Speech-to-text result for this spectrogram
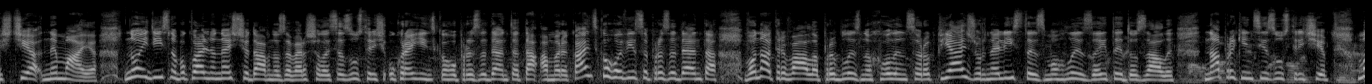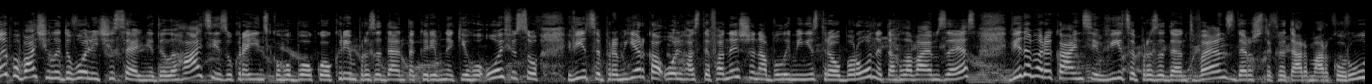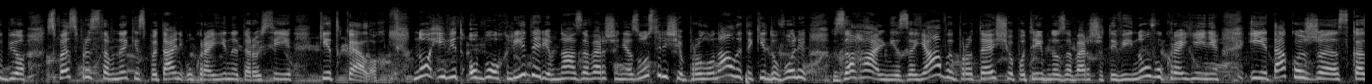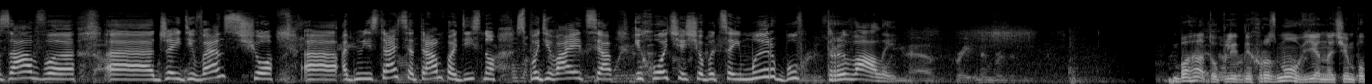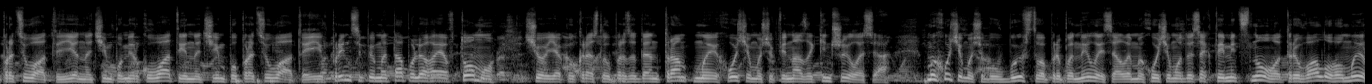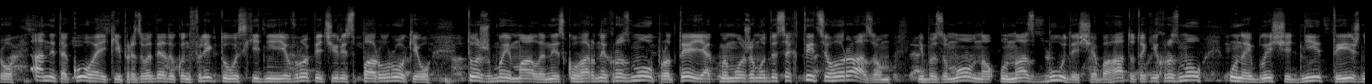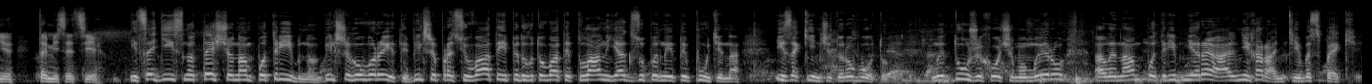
ще немає. Ну і дійсно, буквально нещодавно завершилася зустріч українського президента та американського віце-президента. Вона тривала приблизно хвилин 45. Журналісти змогли зайти до зали наприкінці зустрічі. Ми побачили доволі чисельні делегації з українського боку, окрім президента, керівник його офісу, віце-прем'єрка Ольга Стефанишина, були міністри оборони та глава МЗС. Від американців віце-президент Венс, держсекретар Марко Рубіо, спецпредставник із питань України та Росії Кіт Келох. Ну і від обох лідерів на завершення зустрічі пролунали такі доволі загальні заяви про те, що потрібно завершити війну в Україні. І також е, сказав е, е, Джей Ді Венс, що адміністрація Трампа дійсно сподівається і хоче, щоб цей мир був тривалий. Багато плідних розмов є над чим попрацювати, є над чим поміркувати і над чим попрацювати. І в принципі, мета полягає в тому, що як окреслив президент Трамп, ми хочемо, щоб війна закінчилася. Ми хочемо, щоб вбивства припинилися, але ми хочемо досягти міцного тривалого миру, а не такого, який призведе до конфлікту у східній Європі через пару років. Тож ми мали низку гарних розмов про те, як ми можемо досягти цього разом. І безумовно, у нас буде ще багато таких розмов у найближчі дні, тижні та місяці. І це дійсно те, що нам потрібно: більше говорити, більше працювати і підготувати план, як зупинити Путіна і закінчити роботу. Ми дуже хочемо миру, але нам потрібні реальні гарантії безпеки.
